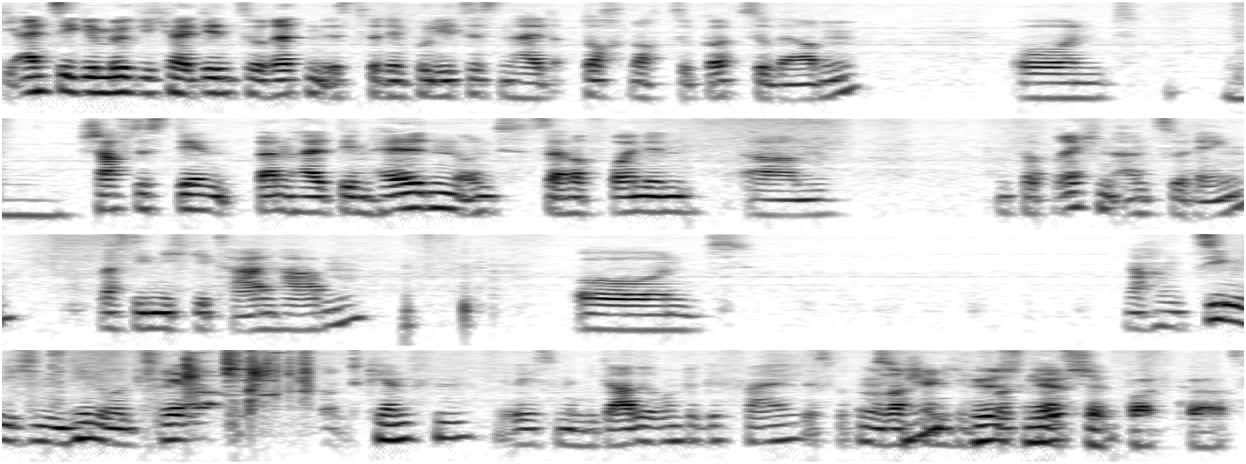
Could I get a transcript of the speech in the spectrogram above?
Die einzige Möglichkeit, den zu retten, ist für den Polizisten halt doch noch zu Gott zu werden. Und schafft es den dann halt dem Helden und seiner Freundin ähm, ein Verbrechen anzuhängen, was die nicht getan haben. Und nach einem ziemlichen Hin und Her und Kämpfen, ist mir die Gabel runtergefallen, das wird man wahrscheinlich im Podcast Podcast.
